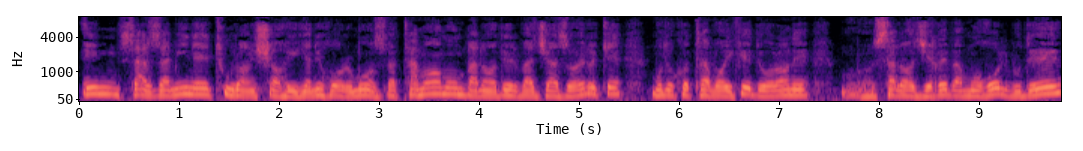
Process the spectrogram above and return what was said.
این سرزمین تورانشاهی یعنی هرمز و تمام اون بنادر و جزایر رو که ملوک و توایفی دوران سلاجقه و مغول بوده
